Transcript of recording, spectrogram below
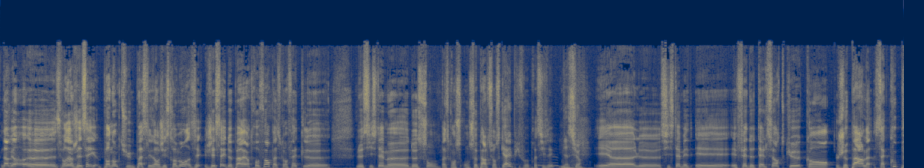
Non, mais euh, c'est pour dire, j'essaye, pendant que tu me passes les enregistrements, j'essaye de pas rire trop fort parce qu'en fait, le, le système euh, de son, parce qu'on se parle sur Skype, il faut préciser. Bien sûr. Et euh, le système est, est- est fait de telle sorte que quand je parle, ça coupe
